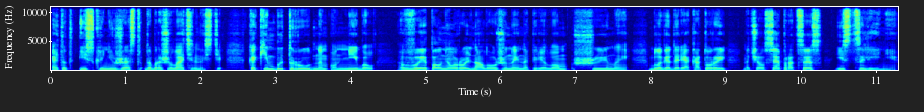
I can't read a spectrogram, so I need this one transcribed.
Этот искренний жест доброжелательности, каким бы трудным он ни был, выполнил роль наложенной на перелом шины, благодаря которой начался процесс исцеления.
